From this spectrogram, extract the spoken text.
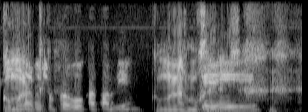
Como Y el- claro, eso provoca también Como en las mujeres. que...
